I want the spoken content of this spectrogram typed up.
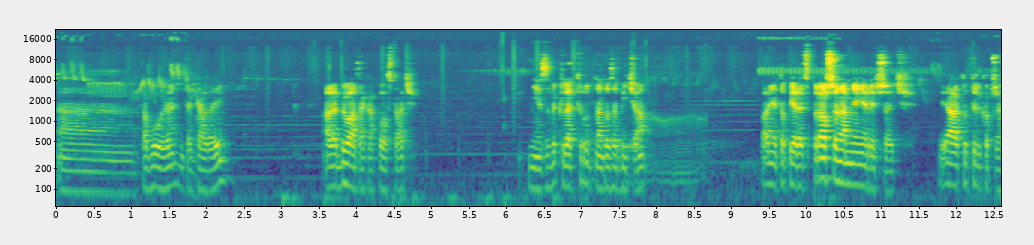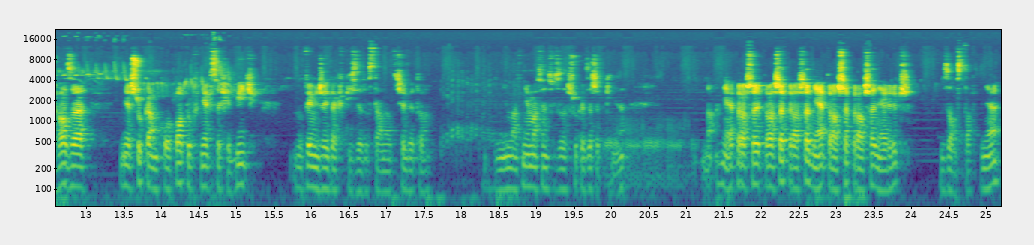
e, fabuły i tak dalej. Ale była taka postać. Niezwykle trudna do zabicia. Panie Topielec, proszę na mnie nie ryczeć. Ja tu tylko przechodzę, nie szukam kłopotów, nie chcę się bić. Wiem, że i tak w pizdę dostanę od ciebie, to nie ma, nie ma sensu szukać zaczepki, nie? No, nie, proszę, proszę, proszę, nie, proszę, proszę, nie rycz. Zostaw mnie.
